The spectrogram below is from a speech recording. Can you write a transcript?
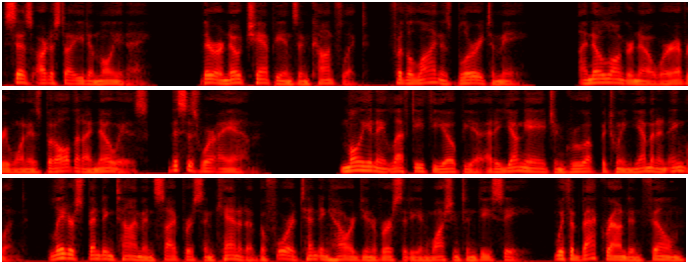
says artist Aida Muluneh. There are no champions in conflict, for the line is blurry to me. I no longer know where everyone is, but all that I know is, this is where I am. Muluneh left Ethiopia at a young age and grew up between Yemen and England, later spending time in Cyprus and Canada before attending Howard University in Washington, D.C. With a background in film,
